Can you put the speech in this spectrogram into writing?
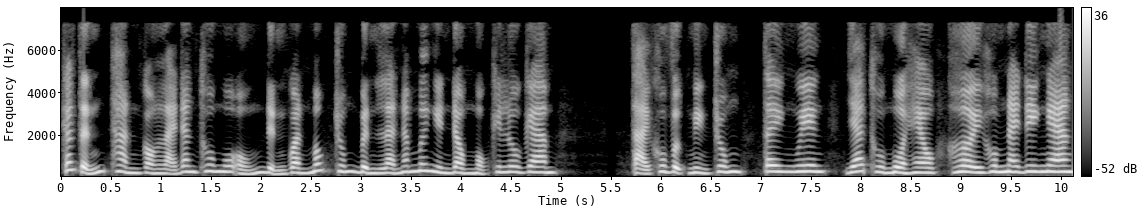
Các tỉnh thành còn lại đang thu mua ổn định quanh mốc trung bình là 50.000 đồng một kg. Tại khu vực miền Trung, Tây Nguyên, giá thu mua heo hơi hôm nay đi ngang,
